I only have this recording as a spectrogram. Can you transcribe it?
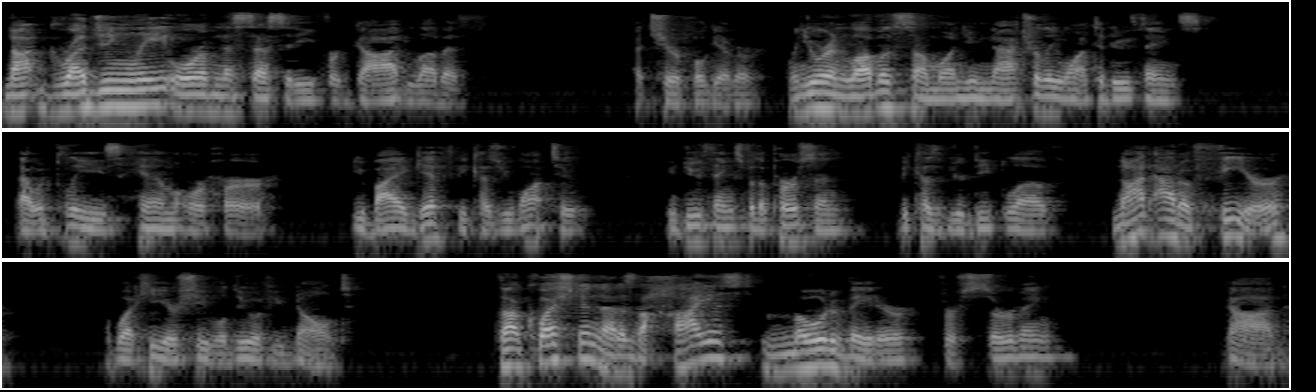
not grudgingly or of necessity, for God loveth a cheerful giver. When you are in love with someone, you naturally want to do things that would please him or her. You buy a gift because you want to. You do things for the person because of your deep love, not out of fear of what he or she will do if you don't. Without question, that is the highest motivator for serving God,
